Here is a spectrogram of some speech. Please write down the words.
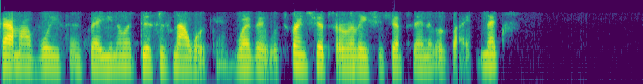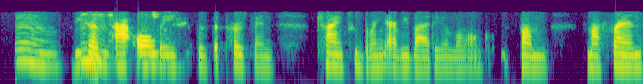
got my voice and said you know what? This is not working. Whether it was friendships or relationships and it was like next. Mm. because Mm. I always was the person trying to bring everybody along from my friends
